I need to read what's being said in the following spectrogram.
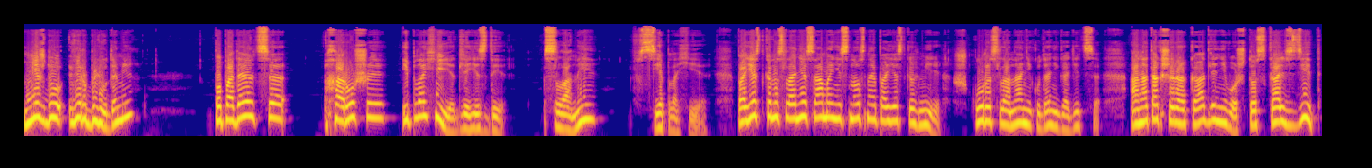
Между верблюдами попадаются хорошие и плохие для езды. Слоны все плохие. Поездка на слоне — самая несносная поездка в мире. Шкура слона никуда не годится. Она так широка для него, что скользит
